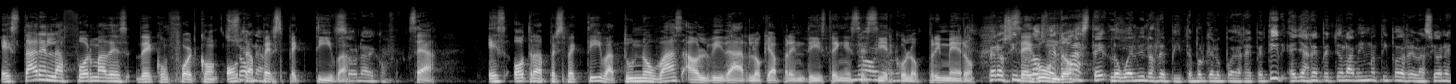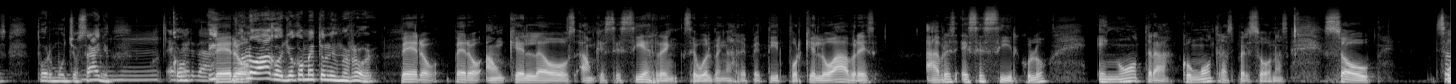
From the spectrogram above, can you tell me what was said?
estar en la forma de, de confort con otra Zona. perspectiva. Zona de confort. O sea, es otra perspectiva. Tú no vas a olvidar lo que aprendiste en ese No, no, círculo, primero. Pero si no Segundo, lo cerraste, lo vuelve y lo repite porque lo puedes repetir. Ella repitió el mismo tipo de relaciones por muchos años. es verdad. y Pero- yo lo hago, yo cometo el mismo error. Pero, pero aunque los, aunque se cierren, se vuelven a repetir, porque lo abres, abres ese círculo en otra, con otras personas. So, Son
